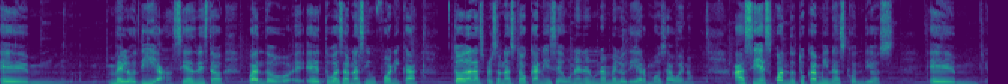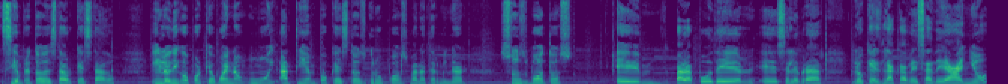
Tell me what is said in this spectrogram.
Em, melodía. Si has visto cuando eh, tú vas a una sinfónica, todas las personas tocan y se unen en una melodía hermosa. Bueno, así es cuando tú caminas con Dios. Em, siempre todo está orquestado. Y lo digo porque, bueno, muy a tiempo que estos grupos van a terminar sus votos em, para poder eh, celebrar lo que es la cabeza de año,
